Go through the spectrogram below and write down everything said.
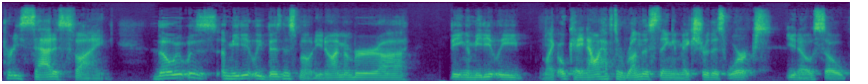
pretty satisfying. Though it was immediately business mode. You know, I remember uh, being immediately like, okay, now I have to run this thing and make sure this works. You know, so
